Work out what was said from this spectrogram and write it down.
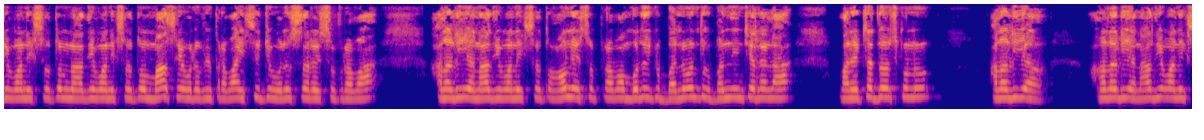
దీవానికి స్తోత్రం నా దీవానికి మా సేవలవి ప్రభా ఇసిటి వలుస్తారు యేసు ప్రభా. అలలి నా దీవానికి అవును యేసు ప్రభా మొదటికి బలవంతుకు బంధించేలా వారు ఎట్లా దోచుకును అలలియ అలలియ నా దీవానికి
